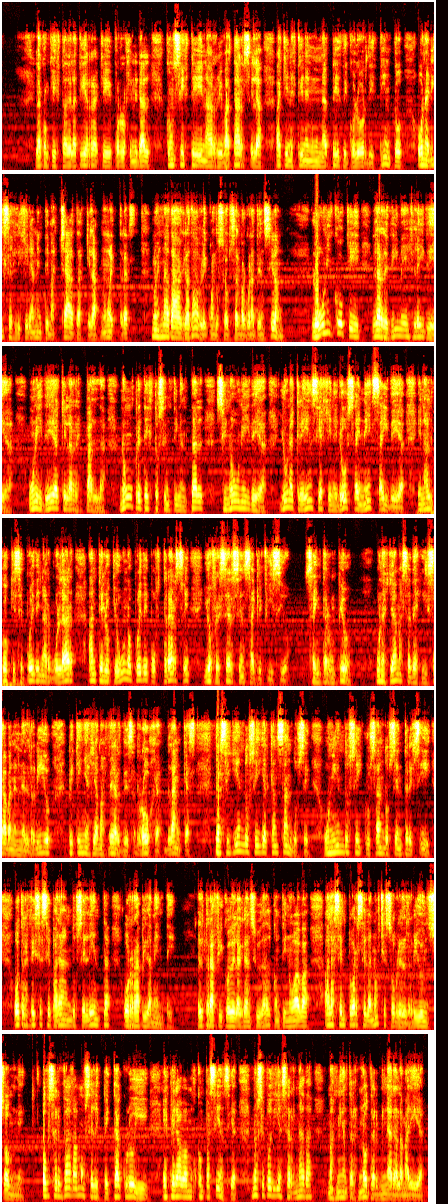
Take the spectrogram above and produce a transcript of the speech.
La conquista de la tierra, que por lo general consiste en arrebatársela a quienes tienen una tez de color distinto o narices ligeramente más chatas que las nuestras, no es nada agradable cuando se observa con atención. Lo único que la redime es la idea, una idea que la respalda, no un pretexto sentimental, sino una idea y una creencia generosa en esa idea, en algo que se puede enarbolar ante lo que uno puede postrarse y ofrecerse en sacrificio. Se interrumpió. Unas llamas se deslizaban en el río, pequeñas llamas verdes, rojas, blancas, persiguiéndose y alcanzándose, uniéndose y cruzándose entre sí, otras veces separándose lenta o rápidamente. El tráfico de la gran ciudad continuaba al acentuarse la noche sobre el río insomne. Observábamos el espectáculo y esperábamos con paciencia. No se podía hacer nada más mientras no terminara la marea.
